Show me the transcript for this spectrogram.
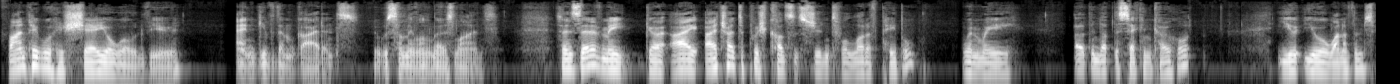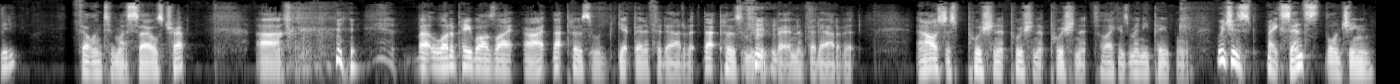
Find people who share your worldview and give them guidance. It was something along those lines. So instead of me go I, I tried to push constant student to a lot of people when we opened up the second cohort. You you were one of them, Smitty. Fell into my sales trap. Uh, but a lot of people, I was like, all right, that person would get benefit out of it. That person would get benefit out of it. And I was just pushing it, pushing it, pushing it to like as many people, which is makes sense. Launching,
